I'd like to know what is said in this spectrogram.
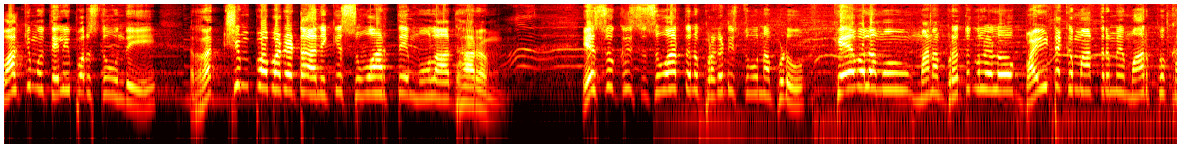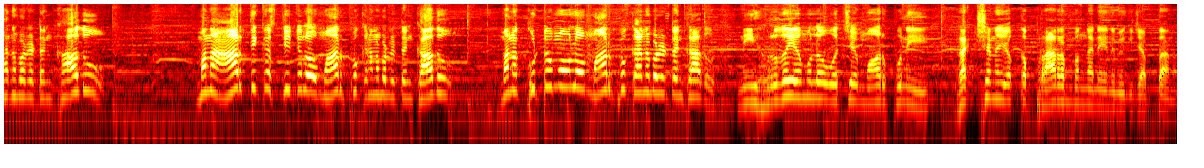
వాక్యము తెలియపరుస్తూ ఉంది రక్షింపబడటానికి సువార్తే మూలాధారం. యేసుక్రీస్తు సువార్తను ప్రకటిస్తూ ఉన్నప్పుడు కేవలము మన బ్రతుకులలో బయటకు మాత్రమే మార్పు కనబడటం కాదు మన ఆర్థిక స్థితిలో మార్పు కనబడటం కాదు మన కుటుంబంలో మార్పు కనబడటం కాదు. నీ హృదయంలో వచ్చే మార్పుని రక్షణ యొక్క ప్రారంభంగా నేను మీకు చెప్తాను.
